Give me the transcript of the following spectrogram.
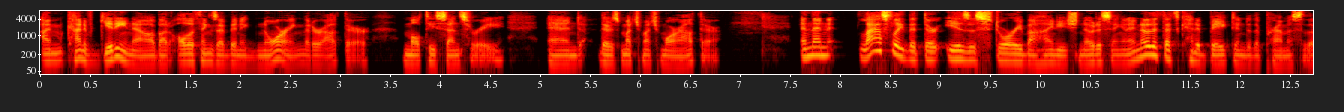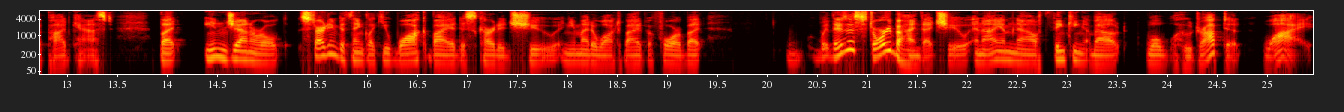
I'm kind of giddy now about all the things I've been ignoring that are out there, multisensory, and there's much, much more out there. And then lastly, that there is a story behind each noticing. And I know that that's kind of baked into the premise of the podcast, but in general, starting to think like you walk by a discarded shoe and you might have walked by it before, but there's a story behind that shoe. And I am now thinking about, well, who dropped it? Why?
